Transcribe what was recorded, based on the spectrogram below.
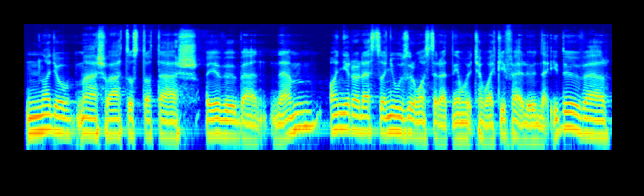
nagyobb más változtatás a jövőben nem annyira lesz. A newsroom-ot szeretném, hogyha majd kifejlődne idővel,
